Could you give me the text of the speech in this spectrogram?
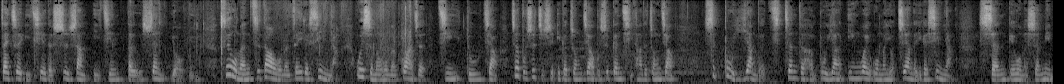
在这一切的事上已经得胜有余。所以，我们知道我们这一个信仰，为什么我们挂着基督教？这不是只是一个宗教，不是跟其他的宗教是不一样的，真的很不一样。因为我们有这样的一个信仰，神给我们生命，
